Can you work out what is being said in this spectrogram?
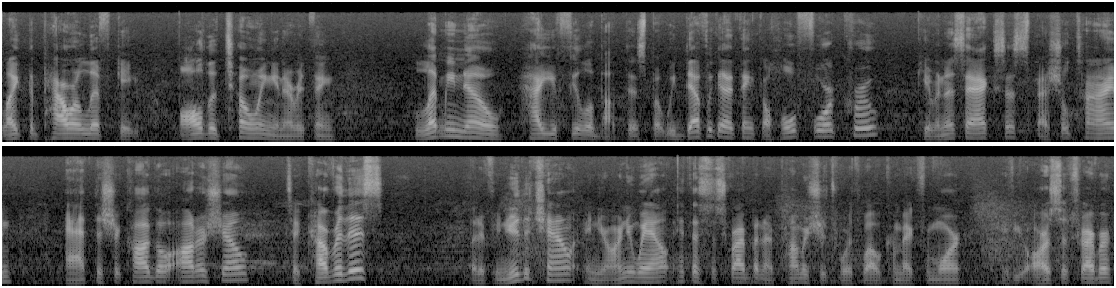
like the power liftgate, all the towing and everything. Let me know how you feel about this, but we definitely got to thank the whole Ford crew giving us access, special time at the Chicago Auto Show to cover this But if you're new to the channel and you're on your way out, hit that subscribe button. I promise you it's worthwhile. Come back for more. If you are a subscriber,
